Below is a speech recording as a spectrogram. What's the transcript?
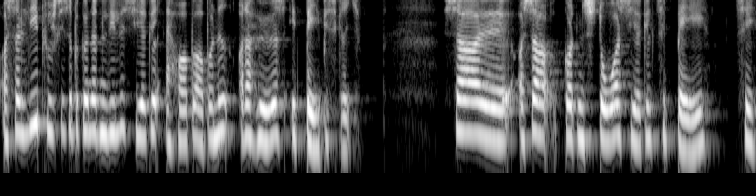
Og så lige pludselig så begynder den lille cirkel at hoppe op og ned, og der høres et babyskrig. Så, øh, og så går den store cirkel tilbage til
